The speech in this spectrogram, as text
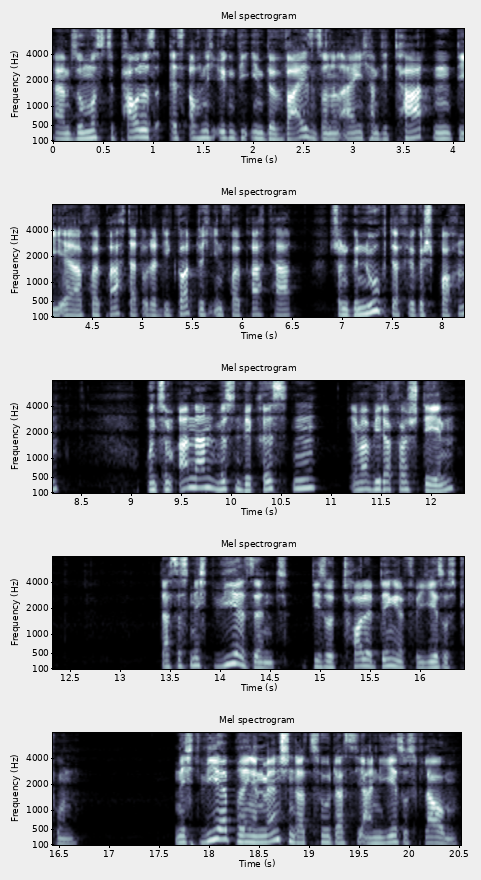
Ähm, so musste Paulus es auch nicht irgendwie ihm beweisen, sondern eigentlich haben die Taten, die er vollbracht hat oder die Gott durch ihn vollbracht hat, schon genug dafür gesprochen. Und zum anderen müssen wir Christen immer wieder verstehen, dass es nicht wir sind, die so tolle Dinge für Jesus tun. Nicht wir bringen Menschen dazu, dass sie an Jesus glauben.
